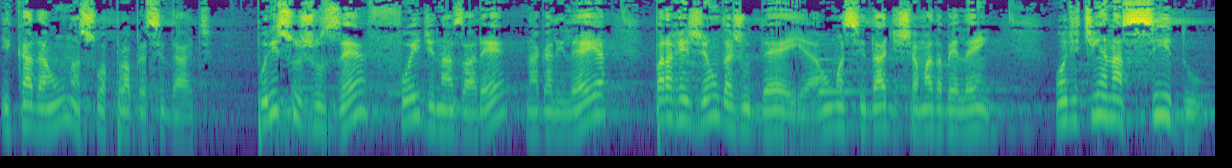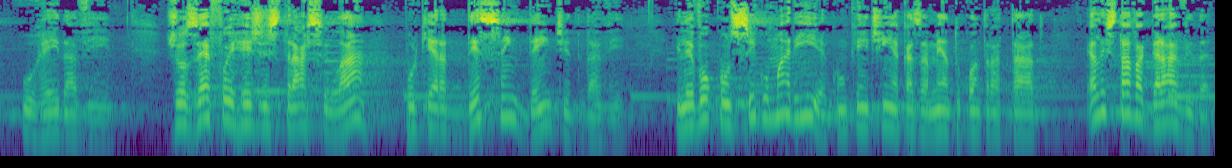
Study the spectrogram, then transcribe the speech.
e cada um na sua própria cidade. Por isso José foi de Nazaré, na Galiléia, para a região da Judéia, a uma cidade chamada Belém, onde tinha nascido o rei Davi. José foi registrar-se lá porque era descendente de Davi. E levou consigo Maria, com quem tinha casamento contratado. Ela estava grávida,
